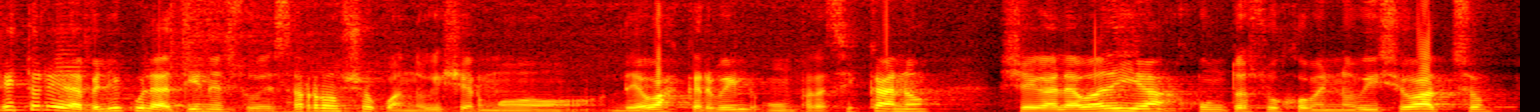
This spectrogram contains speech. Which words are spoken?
La historia de la película tiene su desarrollo cuando Guillermo de Baskerville, un franciscano, llega a la abadía junto a su joven novicio Atzo,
